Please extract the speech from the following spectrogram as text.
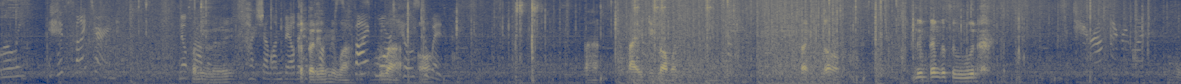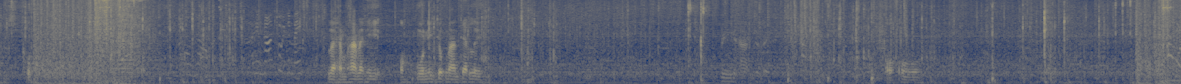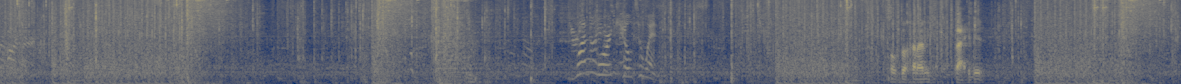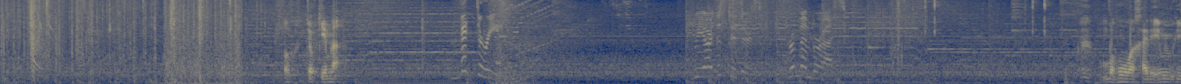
สองเมาส์ I'll always it's my turn. No ก็นี่ problem. เลย I shall unveil the ก็ตัวเดิมนี่หว่า hypocrisy. Five หรือ more ว่า kills อ๋อ to win. ตายตายอีกรอบก่อนตายอีกรอบลืมเติมกระสุน cheer up, everyone. โอ้โห I'm not going to make เหลยทำห้านาที โอ้โหนี่จบนานจัดเลย Screen activated. โอ้โห One more kill to win. สองตัวขนาดนี้ตายเด็ดโอ้จบเกมละ ใครได้ MVP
